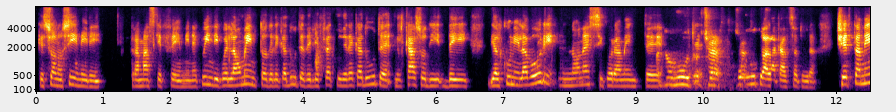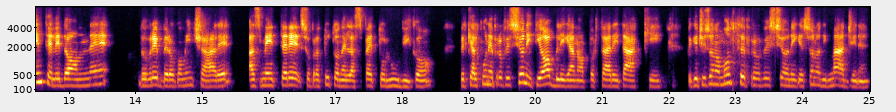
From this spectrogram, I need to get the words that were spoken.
che sono simili tra maschi e femmine, quindi quell'aumento delle cadute, degli effetti delle cadute, nel caso di, di, di alcuni lavori non è sicuramente dovuto, certo, certo. dovuto alla calzatura. Certamente le donne dovrebbero cominciare a smettere soprattutto nell'aspetto ludico, perché alcune professioni ti obbligano a portare i tacchi, perché ci sono molte professioni che sono d'immagine,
